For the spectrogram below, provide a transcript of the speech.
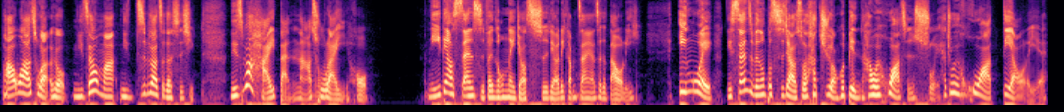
把它挖出来以后，你知道吗？你知不知道这个事情？你知不知道海胆拿出来以后，你一定要三十分钟内就要吃掉？你敢不知道这个道理？因为你三十分钟不吃掉的时候，它居然会变，它会化成水，它就会化掉了耶！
